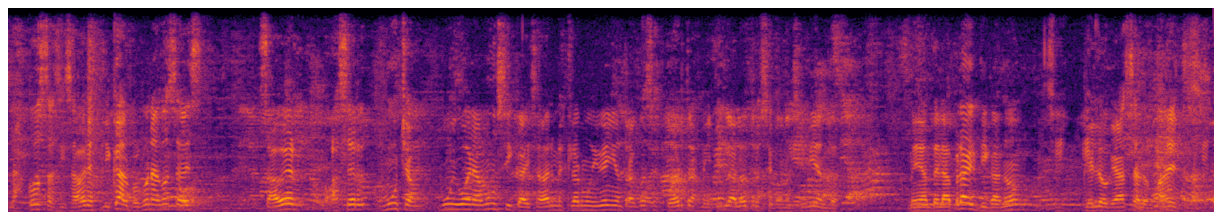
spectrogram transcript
las cosas y saber explicar, porque una cosa es saber hacer mucha, muy buena música y saber mezclar muy bien y otra cosa es poder transmitirle al otro ese conocimiento, mediante la práctica, ¿no? Sí. Que es lo que hace a los maestros.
